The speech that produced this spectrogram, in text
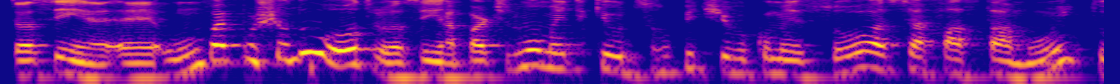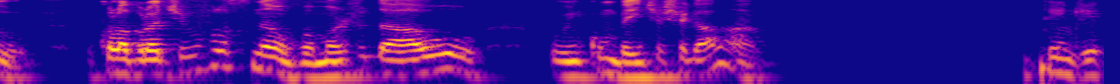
Então, assim, é, é, um vai puxando o outro. Assim, a partir do momento que o disruptivo começou a se afastar muito, o colaborativo falou assim: não, vamos ajudar o, o incumbente a chegar lá. Entendi.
